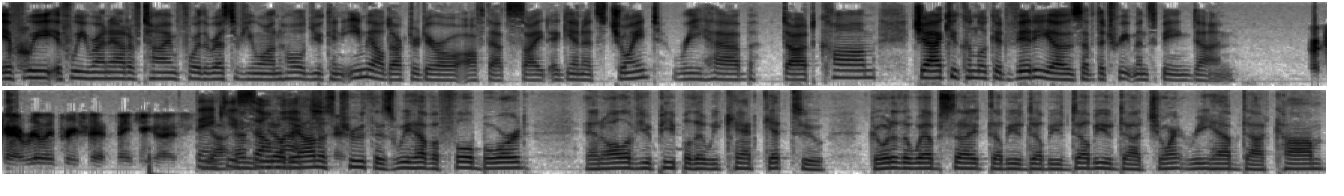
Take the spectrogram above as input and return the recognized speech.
if uh-huh. we if we run out of time for the rest of you on hold, you can email Dr. Darrow off that site. Again, it's jointrehab.com. Jack, you can look at videos of the treatments being done. Okay, I really appreciate it. Thank you guys. Thank Yeah, you and, so you know, much. The honest truth is, we have a full board, and all of you people that we can't get to, go to the website www.jointrehab.com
